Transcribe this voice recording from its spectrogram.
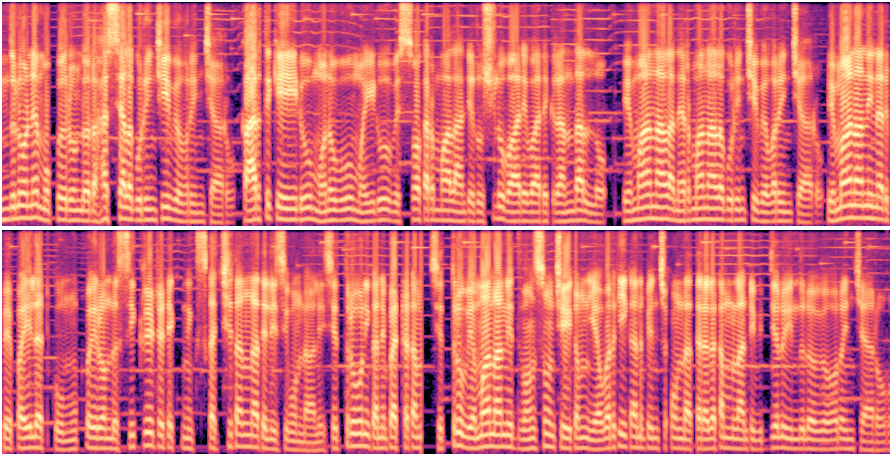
ఇందులోనే ముప్పై రెండు రహస్యాల గురించి వివరించారు. కార్తికేయుడు మనువు మయుడు విశ్వకర్మ లాంటి ఋషులు వారి వారి గ్రంథాల్లో విమానాల నిర్మాణాల గురించి వివరించారు. విమానాన్ని నడిపే పైలట్కు ముప్పై రెండు సీక్రెట్ టెక్నిక్స్ ఖచ్చితంగా తెలిసి ఉండాలి. శత్రువుని కనిపెట్టడం శత్రు విమానాన్ని ధ్వంసం చేయటం ఎవరికీ కనిపించకుండా తిరగటం లాంటి విద్యలు ఇందులో వివరించారు.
